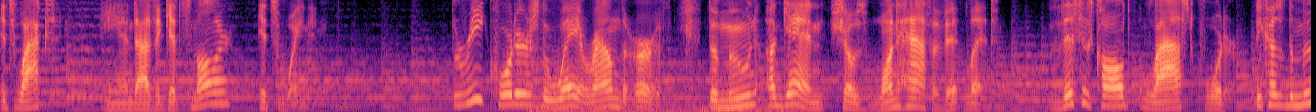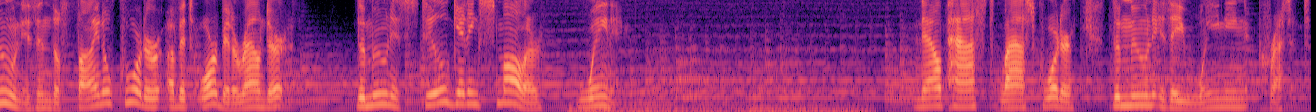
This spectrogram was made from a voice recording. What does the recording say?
it's waxing, and as it gets smaller, it's waning. Three quarters the way around the Earth, the moon again shows one half of it lit. This is called last quarter because the moon is in the final quarter of its orbit around Earth. The moon is still getting smaller, waning. Now past last quarter, the moon is a waning crescent.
